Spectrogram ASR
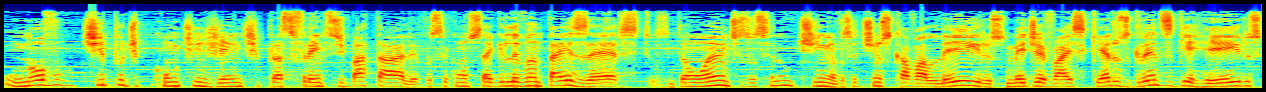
Um novo tipo de contingente para as frentes de batalha. Você consegue levantar exércitos. Então antes você não tinha, você tinha os cavaleiros medievais que eram os grandes guerreiros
